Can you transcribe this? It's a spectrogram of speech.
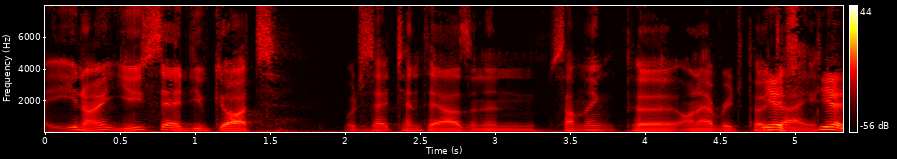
you know, you said you've got, what'd you say, 10,000 and something per on average per Yes, day. yeah.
